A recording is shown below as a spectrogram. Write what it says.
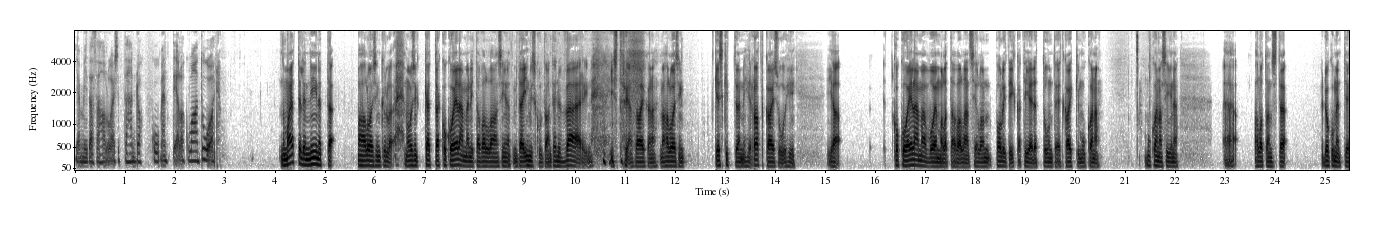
ja mitä sä haluaisit tähän dokumenttielokuvaan tuoda? No mä ajattelen niin, että mä haluaisin kyllä, mä voisin käyttää koko elämäni tavallaan siinä, että mitä ihmiskunta on tehnyt väärin historiansa aikana. Mä haluaisin keskittyä niihin ratkaisuihin ja koko elämän voimalla tavallaan, siellä on politiikka, tiede, tunteet, kaikki mukana, mukana siinä. Ää, aloitan sitä dokumenttia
